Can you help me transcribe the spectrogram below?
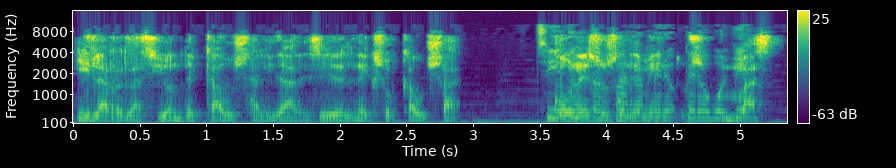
y la relación de causalidad, es decir, el nexo causal. Con esos elementos más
